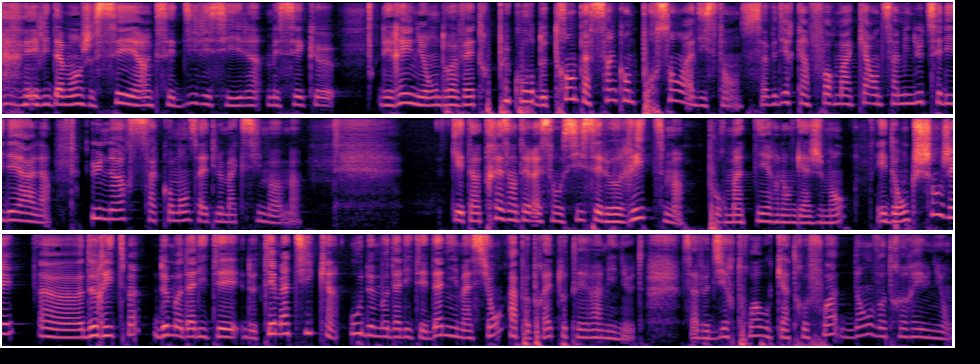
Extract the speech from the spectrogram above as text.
évidemment, je sais hein, que c'est difficile, mais c'est que les réunions doivent être plus courtes de 30 à 50% à distance. Ça veut dire qu'un format 45 minutes, c'est l'idéal. Une heure, ça commence à être le maximum. Qui est un très intéressant aussi, c'est le rythme pour maintenir l'engagement et donc changer euh, de rythme, de modalité de thématique ou de modalité d'animation à peu près toutes les 20 minutes. Ça veut dire trois ou quatre fois dans votre réunion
